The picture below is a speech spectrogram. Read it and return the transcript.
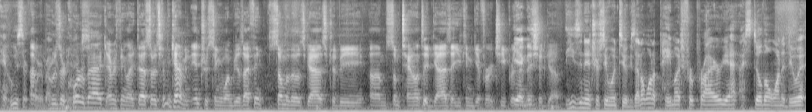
yeah, who's their uh, quarterback? who's their quarterback, everything like that. So it's going to be kind of an interesting one because I think some of those guys could be um, some talented guys that you can get for cheaper Yeah, than they should go. He's an interesting one too because I don't want to pay much for Pryor yet. I still don't want to do it,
